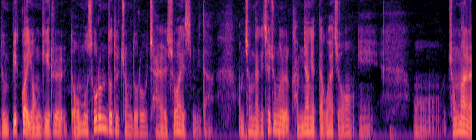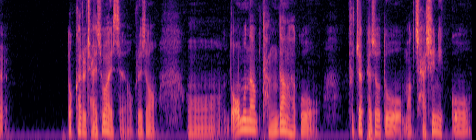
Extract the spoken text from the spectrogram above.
눈빛과 연기를 너무 소름 돋을 정도로 잘 소화했습니다. 엄청나게 체중을 감량했다고 하죠. 예. 어, 정말 역할을 잘 소화했어요. 그래서 어, 너무나 당당하고 붙잡혀서도 막 자신 있고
